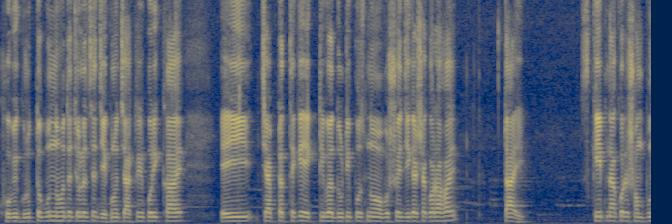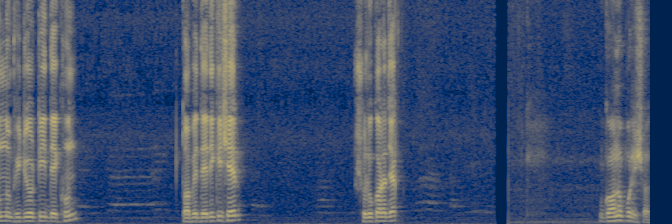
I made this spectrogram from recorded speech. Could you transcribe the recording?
খুবই গুরুত্বপূর্ণ হতে চলেছে। যে কোনো চাকরির পরীক্ষায় এই চ্যাপ্টার থেকে একটি বা দুটি প্রশ্ন অবশ্যই জিজ্ঞাসা করা হয়। তাই স্কিপ না করে সম্পূর্ণ ভিডিওটি দেখুন। তবে দেরি কিসের? শুরু করা যাক। গণপরিষদ।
